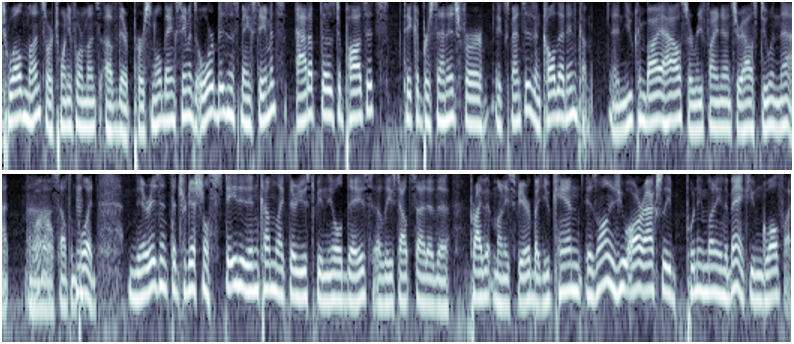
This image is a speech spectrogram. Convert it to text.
12 months or 24 months of their personal bank statements or business bank statements, add up those deposits, take a percentage for expenses, and call that income. And you can buy a house or refinance your house doing that, Wow. uh, self employed. There isn't the traditional stated income like there used to be in the old days, at least outside of the private money sphere, but you can, as long as you are actually putting money in the bank, you can qualify.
